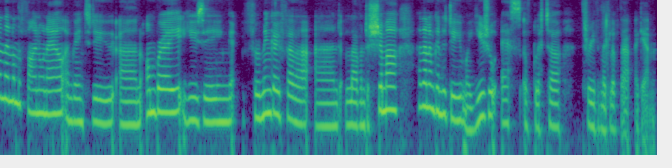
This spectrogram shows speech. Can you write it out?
And then on the final nail, I'm going to do an ombre using Flamingo Feather and Lavender Shimmer. And then I'm going to do my usual S of glitter through the middle of that again.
